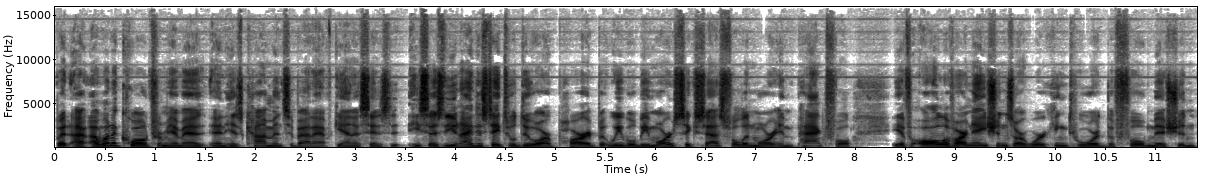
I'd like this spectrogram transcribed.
But I, I want to quote from him in his comments about Afghanistan. He says, The United States will do our part, but we will be more successful and more impactful if all of our nations are working toward the full mission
